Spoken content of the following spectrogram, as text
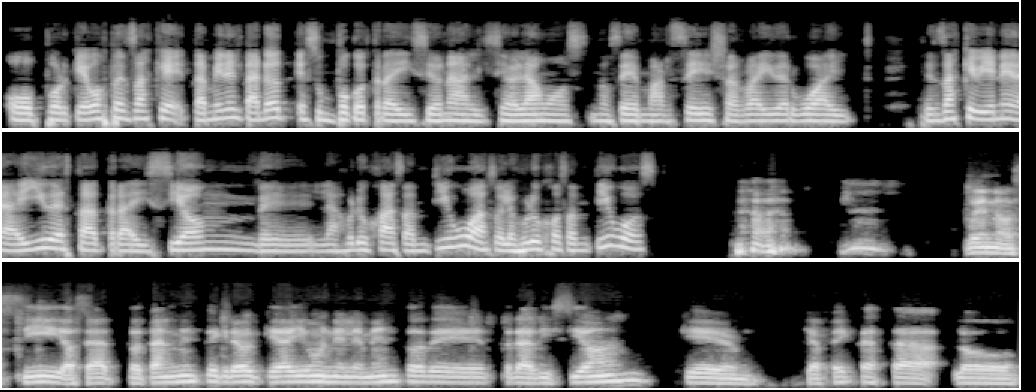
o porque vos pensás que también el tarot es un poco tradicional, si hablamos, no sé, Marsella, Rider White. ¿Pensás que viene de ahí, de esta tradición de las brujas antiguas o los brujos antiguos? bueno, sí, o sea, totalmente creo que hay un elemento de tradición que, que afecta hasta lo,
